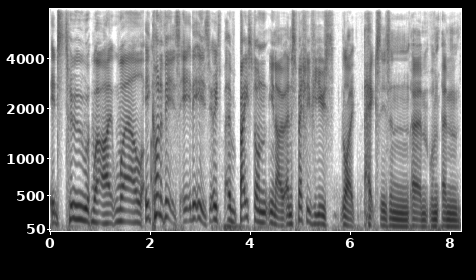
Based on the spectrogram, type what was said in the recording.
It's too well, I, well, it kind of is. It is. It's uh, based on you know, and especially if you use like hexes and um, um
